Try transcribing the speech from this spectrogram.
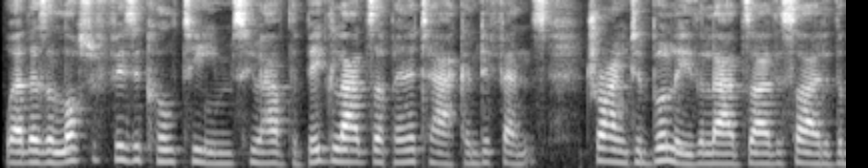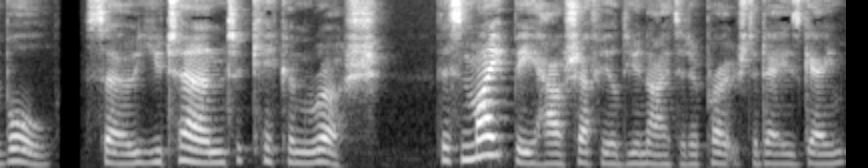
where there's a lot of physical teams who have the big lads up in attack and defence trying to bully the lads either side of the ball, so you turn to kick and rush. This might be how Sheffield United approach today's game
